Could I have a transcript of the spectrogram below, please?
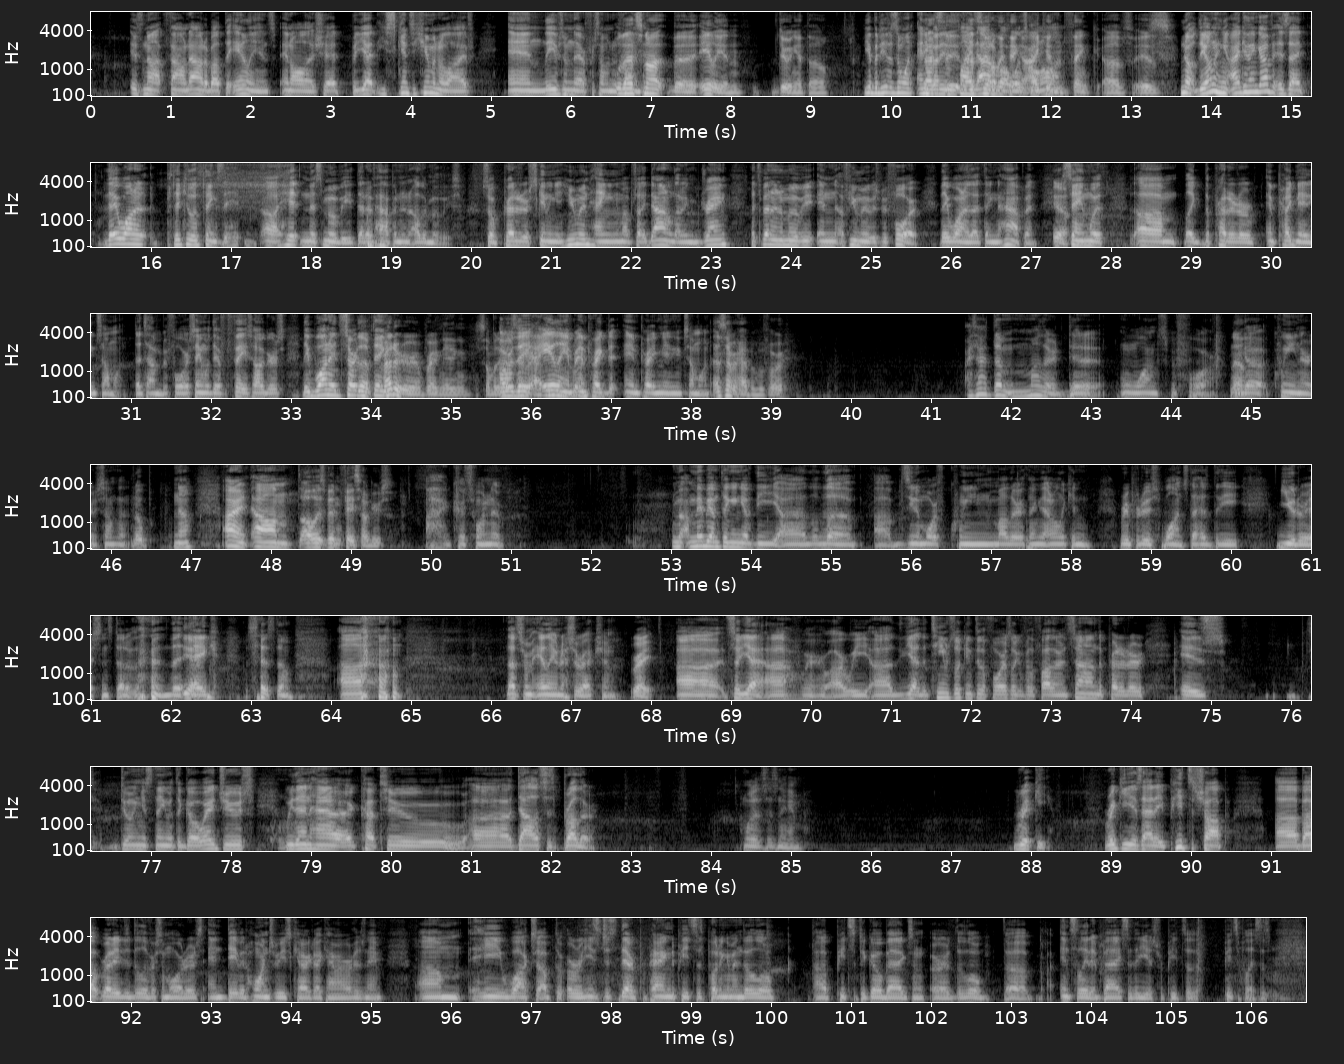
is not found out about the aliens and all that shit but yet he skins a human alive and leaves him there for someone to Well, that's him. not the alien doing it though. Yeah but he doesn't want anybody the, to find that's the out only about thing what's I going can on think of is No, the only thing I can think of is that they wanted particular things to hit, uh, hit in this movie that have happened in other movies. So Predator skinning a human, hanging him upside down, and letting him drain. That's been in a movie in a few movies before. They wanted that thing to happen. Yeah. Same with um, like the Predator impregnating someone. That's happened before. Same with their face huggers. They wanted certain the things, predator impregnating somebody. or the alien impreg- impregnating someone. That's never happened before. I thought the mother did it once before. No. Like a queen or something. Nope. No. All right. Um. It's always been face huggers. I could sworn that. Maybe I'm thinking of the uh, the, uh, xenomorph queen mother thing that only can reproduce once. That has the uterus instead of the Yeah. egg system. Um, that's from Alien Resurrection. Right. Uh, so yeah, uh, where are we? Uh, yeah, the team's looking through the forest looking for the father and son. The predator is d- doing his thing with the go away juice. We then have cut to uh, Dallas's brother. What is his name? Ricky. Ricky is at a pizza shop, uh, about ready to deliver some orders, and David Hornsby's character, I can't remember his name, um, he walks up, the, or he's just there preparing the pizzas, putting them into the little uh, pizza to go bags and or the little uh, insulated bags that they use for pizza pizza places.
